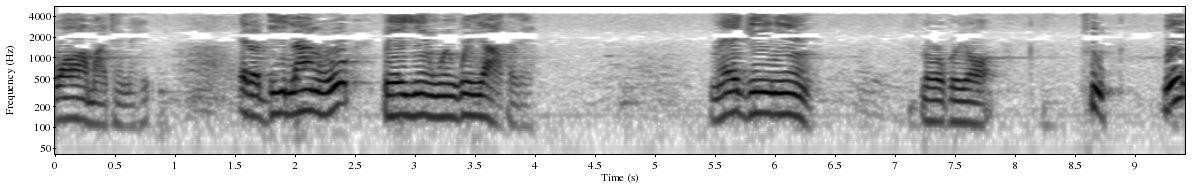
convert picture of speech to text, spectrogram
ဘွားမှာထင်တယ်ဟဲ့အဲ့တော့ဒီလမ်းကိုဘယ်ရင်ဝင်ခွင့်ရတယ်မဲကင်းရင်လောကရောဟင်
